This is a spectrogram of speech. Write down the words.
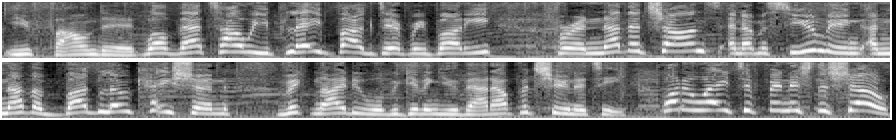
You found it. Well, that's how we play Bugged, everybody. For another chance, and I'm assuming another bug location, Vic Naidoo will be giving you that opportunity. What a way to finish the show.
